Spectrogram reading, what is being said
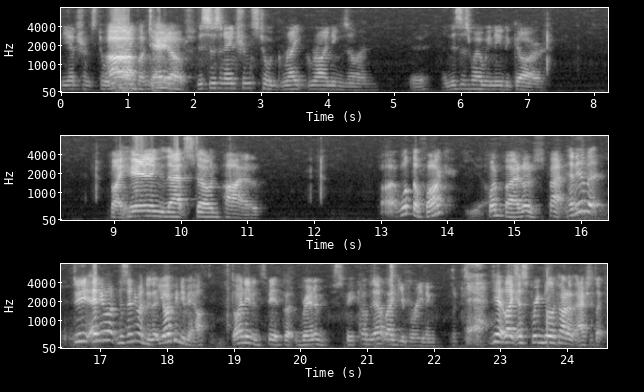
the entrance to a Ah, great- potatoes. This is an entrance to a great grinding zone. Yeah. And this is where we need to go. By hitting that stone pile. Uh, what the fuck? Yeah. One potato is fat. Have you ever? Do you, anyone? Does anyone do that? You open your mouth. Don't even spit, but random spit comes out. Like Like you're breathing. yeah, like a sprinkler kind of action. Like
